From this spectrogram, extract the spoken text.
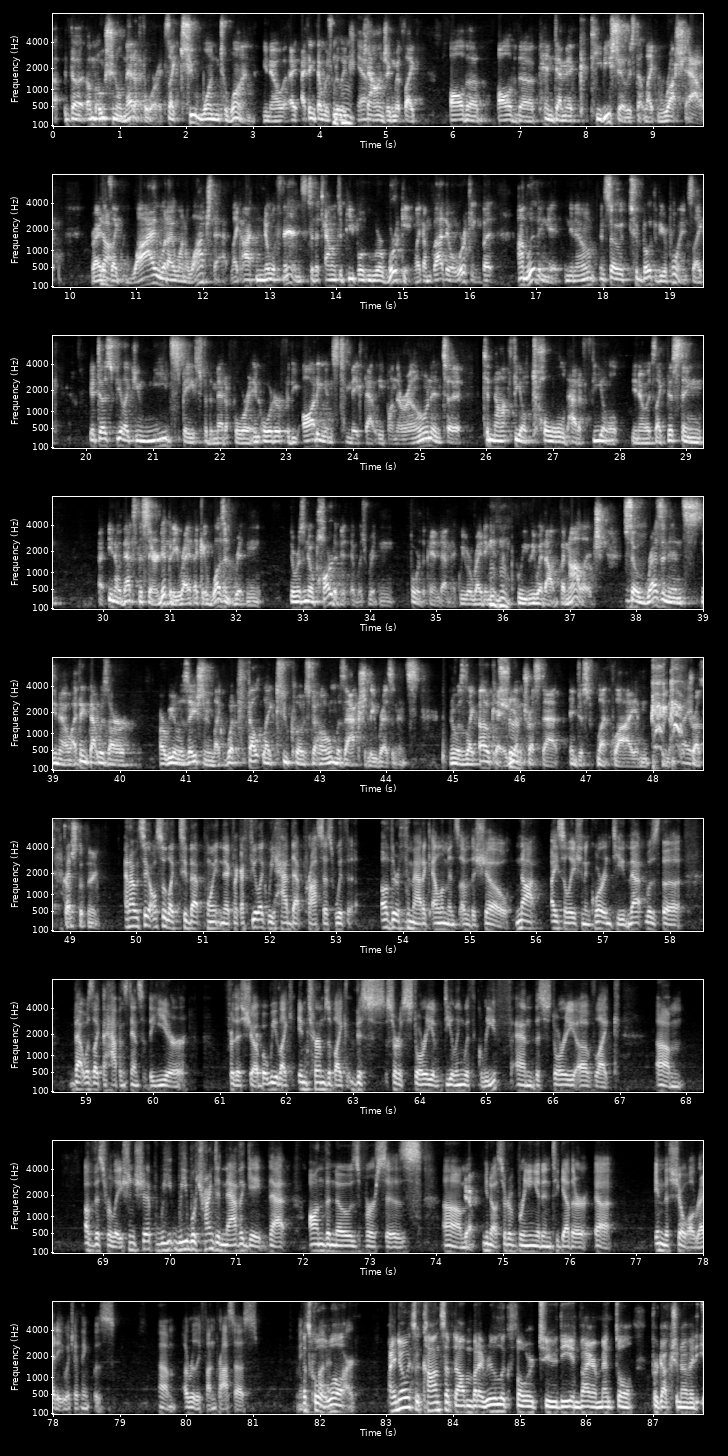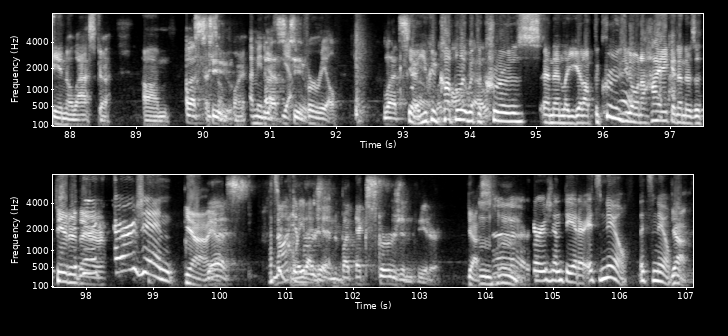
uh, the emotional metaphor. It's like two one to one. You know, I, I think that was really mm-hmm, yeah. challenging with like all the all of the pandemic TV shows that like rushed out right? Yeah. It's like, why would I want to watch that? Like, I, no offense to the talented people who are working. Like, I'm glad they were working, but I'm living it, you know? And so, to both of your points, like, it does feel like you need space for the metaphor in order for the audience to make that leap on their own and to to not feel told how to feel. You know, it's like this thing, uh, you know, that's the serendipity, right? Like, it wasn't written there was no part of it that was written for the pandemic. We were writing mm-hmm. it completely without the knowledge. So mm-hmm. resonance, you know, I think that was our our realization. Like what felt like too close to home was actually resonance. And it was like, okay, sure. we gotta trust that and just let fly and you know right. trust trust the thing. And I would say also like to that point, Nick, like I feel like we had that process with other thematic elements of the show, not isolation and quarantine. That was the that was like the happenstance of the year for this show but we like in terms of like this sort of story of dealing with grief and the story of like um of this relationship we we were trying to navigate that on the nose versus um, you know sort of bringing it in together uh, in the show already, which I think was um, a really fun process. I mean, That's cool. Well, hard. I know it's a concept album, but I really look forward to the environmental production of it in Alaska. Um, Us at too. some point. I mean, Us yeah, too. for real. Let's Yeah, go. you can Let's couple it with go. a cruise, and then like you get off the cruise, you go on a hike, and then there's a theater It's an there. excursion. Yeah, yeah. Yes. That's a Not great immersion, idea. but excursion theater. Yes. Mhm. Excursion theater. It's new. It's new. Yeah.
